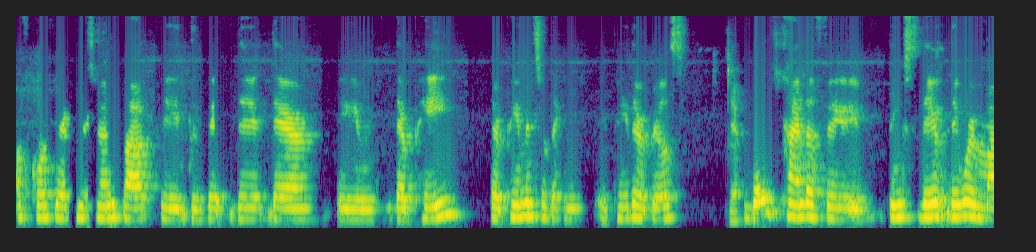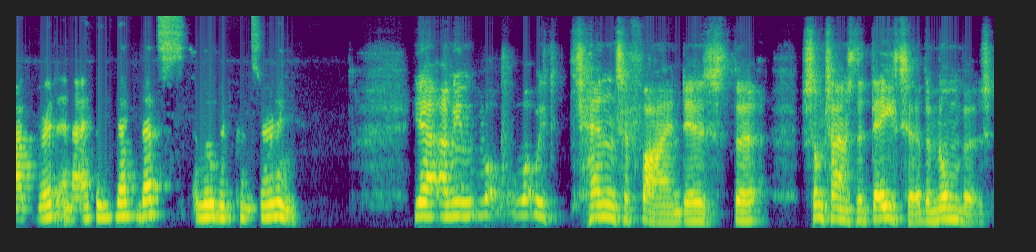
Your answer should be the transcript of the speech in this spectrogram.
of course they're concerned about the, the, the their um, their pay their payments so they can pay their bills. Yep. those kind of uh, things they, they were marked red. And i think that that's a little bit concerning yeah i mean what, what we tend to find is that sometimes the data the numbers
